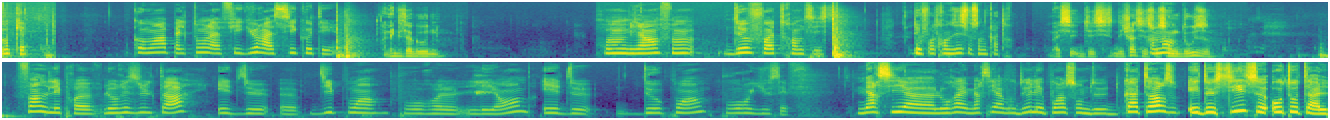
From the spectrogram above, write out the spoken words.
Ok. Comment appelle-t-on la figure à six côtés? Un hexagone. Combien font 2 fois 36 2 fois 36, 64. Bah, c'est- déjà, c'est Ah non. 72. Fin de l'épreuve. Le résultat est de euh, 10 points pour euh, Léandre et de 2 points pour Youssef. Merci à Laura et merci à vous deux. Les points sont de 14 et de 6 au total.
